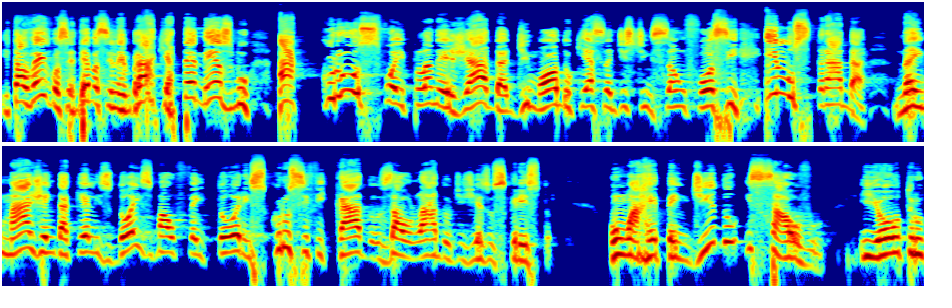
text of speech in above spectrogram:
E talvez você deva se lembrar que até mesmo a cruz foi planejada de modo que essa distinção fosse ilustrada na imagem daqueles dois malfeitores crucificados ao lado de Jesus Cristo. Um arrependido e salvo, e outro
